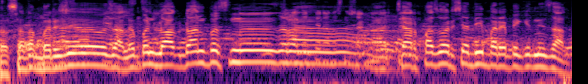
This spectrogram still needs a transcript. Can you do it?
तसं आता बरेच झालं पण लॉकडाऊन पासून जरा चार पाच वर्षात बऱ्यापैकी नाही झालं.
